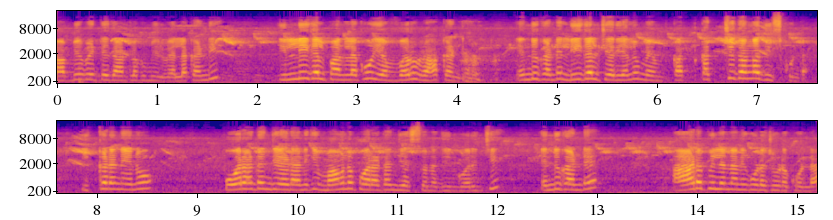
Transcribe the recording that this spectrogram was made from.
మభ్య పెట్టే దాంట్లోకి మీరు వెళ్ళకండి. ఇల్లీగల్ పనులకు ఎవ్వరూ రాకండి. ఎందుకంటే లీగల్ చర్యలు మేము ఖచ్చితంగా తీసుకుంటాం. ఇక్కడ నేను పోరాటం చేయడానికి మౌన పోరాటం చేస్తున్న దీని గురించి. ఎందుకంటే ఆడపిల్లనని కూడా చూడకుండా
